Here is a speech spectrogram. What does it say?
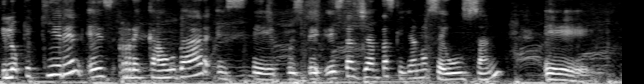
y lo que quieren es recaudar este, pues, estas llantas que ya no se usan. Eh,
